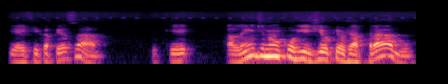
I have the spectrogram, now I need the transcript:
E aí fica pesado. Porque, além de não corrigir o que eu já trago,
